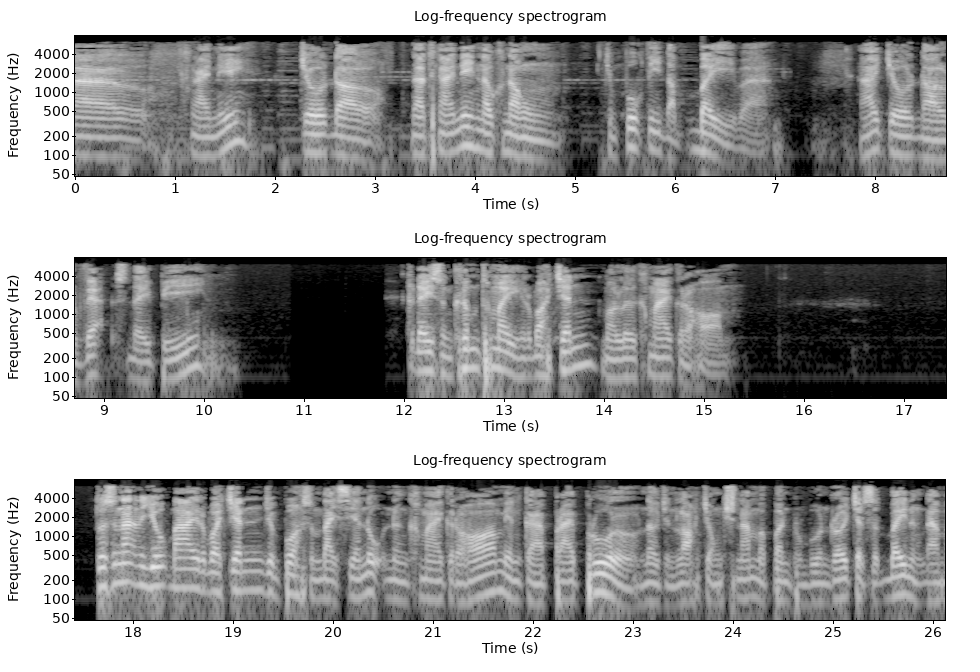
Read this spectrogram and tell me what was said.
ដែលថ្ងៃនេះ ចូលដល់ដល់ថ្ងៃនេះនៅក្នុងជំពូកទី13បាទហើយចូលដល់វគ្គស្ដីពីក្តីសង្ឃឹមថ្មីរបស់ចិនមកលើខ្មែរក្រហមទស្សនៈនយោបាយរបស់ចិនចំពោះសម្ដេចសៀនុនិងខ្មែរក្រហមមានការប្រែប្រួលនៅចន្លោះចុងឆ្នាំ1973និងដើម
